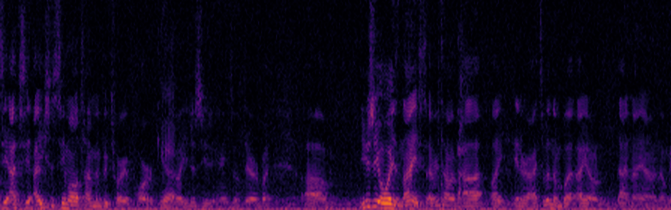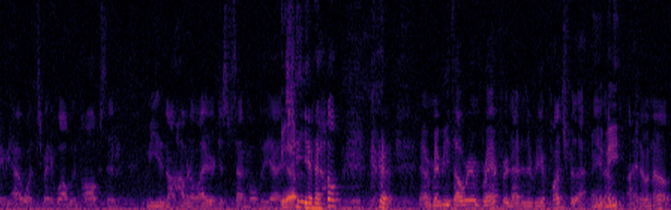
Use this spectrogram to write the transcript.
seen, I've seen, I used to see him all the time in Victoria Park. Yeah. So he just usually hangs out there, but um, usually always nice every time I've had like interacted with him. But I don't that night I don't know maybe had one too many wobbly pops and me not having a lighter just sent him over the edge. Yeah. you know, or maybe he thought we were in Brantford and I deserve to get a punch for that. You Maybe. know, I don't know.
